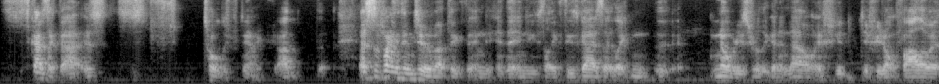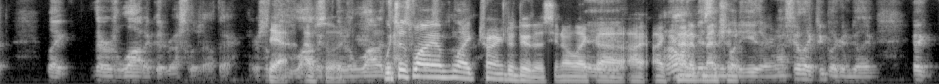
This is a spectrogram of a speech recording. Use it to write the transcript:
it's guys like that. It's, it's totally you know. I, that's the funny thing too about the, the the indies. Like these guys that like n- nobody's really gonna know if you if you don't follow it. Like there's a lot of good wrestlers out there. There's a Yeah, lot absolutely. Of, there's a lot of which is why I'm like trying to do this. You know, like Yeah, yeah, uh, I, I I don't kind of miss mentioned. anybody either, and I feel like people are going to be like, like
